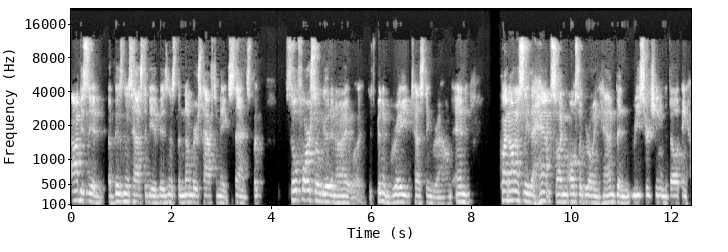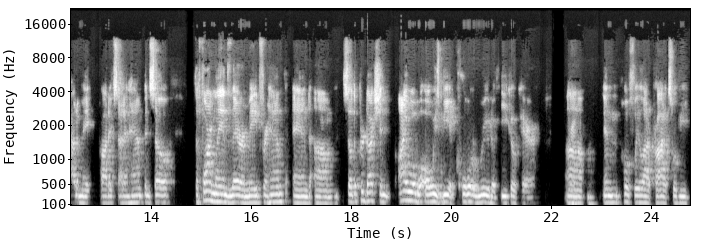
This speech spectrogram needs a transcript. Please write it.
obviously a, a business has to be a business. The numbers have to make sense, but so far so good in Iowa. It's been a great testing ground. And quite honestly, the hemp, so I'm also growing hemp and researching and developing how to make products out of hemp. And so the farmlands there are made for hemp. And um, so the production, Iowa will always be a core root of EcoCare. Right. Um, and hopefully a lot of products will be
